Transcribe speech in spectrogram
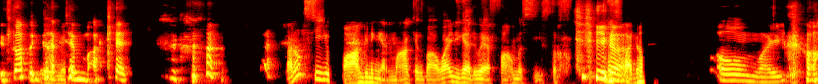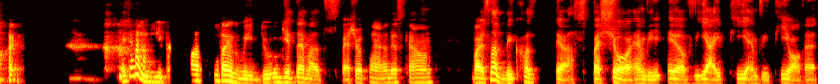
It's not the goddamn market. I don't see you bargaining at markets, but why do you gotta do it at pharmacies though? Yeah. I don't Oh my god. I guess sometimes we do give them a special kind of discount, but it's not because they are special or MV, uh, VIP, MVP, all that.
